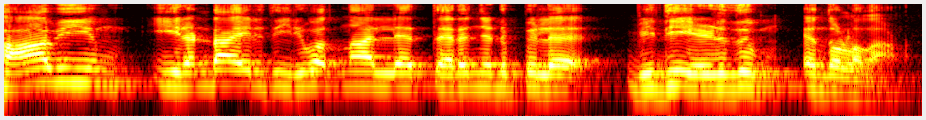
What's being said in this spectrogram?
ഭാവിയും ഈ രണ്ടായിരത്തി ഇരുപത്തിനാലിലെ തെരഞ്ഞെടുപ്പിൽ വിധി എഴുതും എന്നുള്ളതാണ്.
